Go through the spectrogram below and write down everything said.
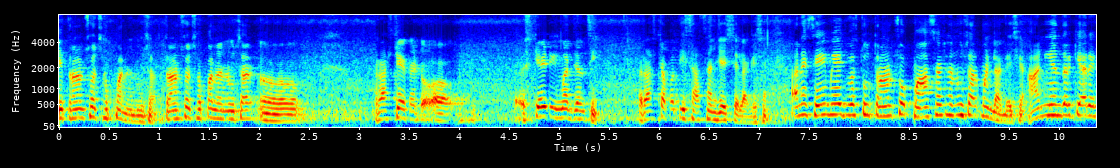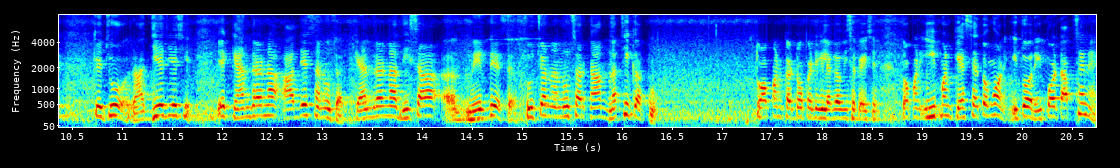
એ ત્રણસો છપ્પન અનુસાર, ત્રણસો છપ્પન અનુસાર રાષ્ટ્રીય કટો સ્ટેટ ઇમરજન્સી રાષ્ટ્રપતિ શાસન જે છે લાગે છે. અને સેમ એ જ વસ્તુ ત્રણસો પાસઠ અનુસાર પણ લાગે છે. આની અંદર ક્યારે કે જો રાજ્ય જે છે, એ કેન્દ્રના આદેશ અનુસાર, કેન્દ્રના દિશા નિર્દેશ, સૂચન અનુસાર કામ નથી કરતું. તો પણ કટોકટી લગાવી શકાય છે. તો પણ એ પણ કહેશે તો કોણ? એ તો રિપોર્ટ આપશે ને.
